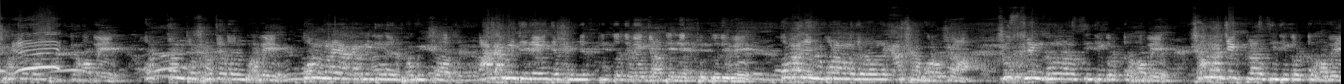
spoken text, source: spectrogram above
সচেতন থাকতে হবে অত্যন্ত সচেতন ভাবে তোমরাই আগামী দিনের ভবিষ্যৎ আগামী দিনে এই দেশের নেতৃত্ব দেবে জাতির নেতৃত্ব দিবে। তোমাদের উপর আমাদের অনেক আশা ভরসা। সুশৃঙ্খল রাজনীতি করতে হবে সামাজিক রাজনীতি করতে হবে।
